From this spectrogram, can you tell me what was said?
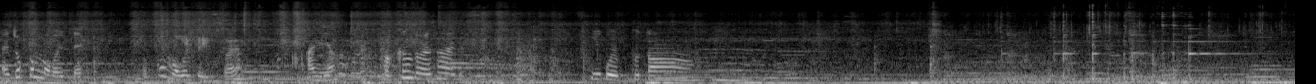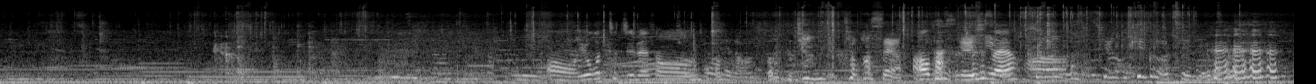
아니 조금 먹을 때. 조금 먹을 때 있어요? 아니야? 더큰 걸 사야겠어. 이거 예쁘다. 어, 요거트 집에서 처음에 나왔어. 저, 저 봤어요. 어, 봤, 열심히 보셨어요? 퀴즈 같은데.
